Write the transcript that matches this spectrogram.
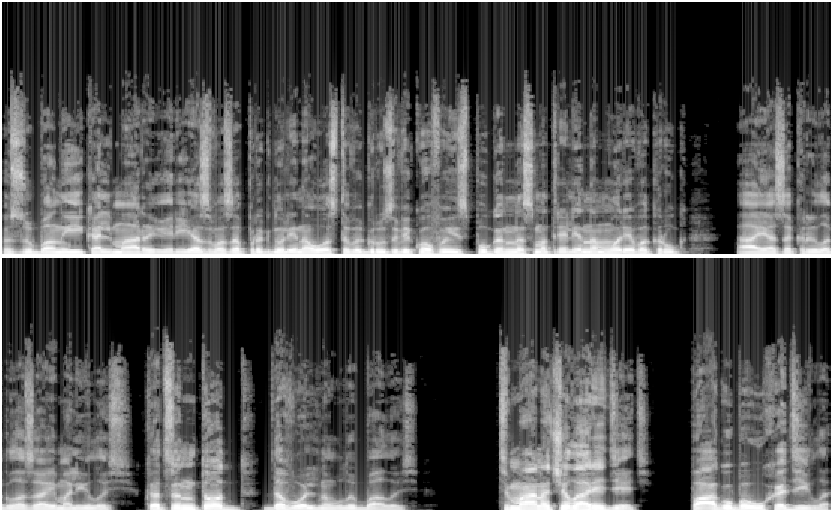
Зубаные кальмары резво запрыгнули на остовы грузовиков и испуганно смотрели на море вокруг. А я закрыла глаза и молилась. Кацинтод довольно улыбалась. Тьма начала редеть. Пагуба уходила.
